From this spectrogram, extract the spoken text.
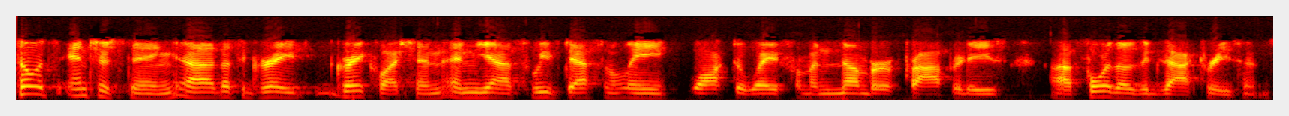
So it's interesting. Uh, that's a great, great question. And yes, we've definitely walked away from a number of properties uh, for those exact reasons.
